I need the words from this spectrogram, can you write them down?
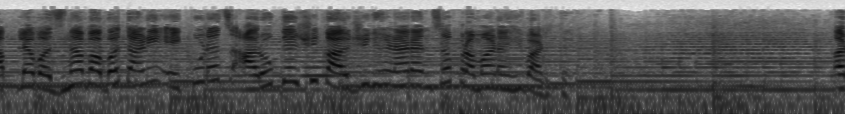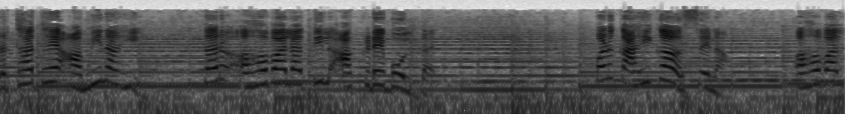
आपल्या वजनाबाबत आणि एकूणच आरोग्याची काळजी घेणाऱ्यांचं प्रमाणही वाढतंय. अर्थात हे आम्ही नाही तर अहवालातील आकडे बोलतात पण काही का असे ना अहवाल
